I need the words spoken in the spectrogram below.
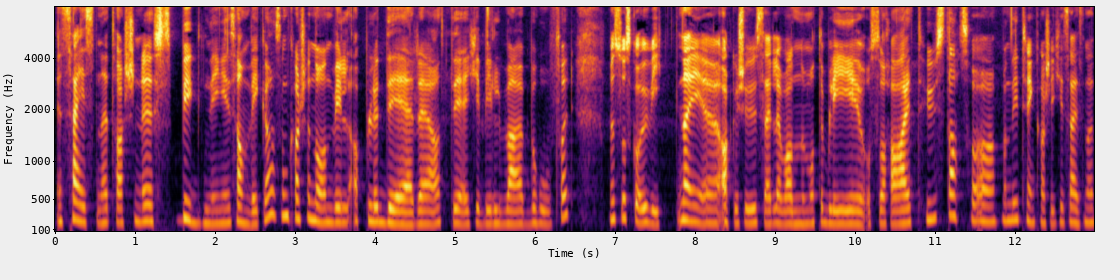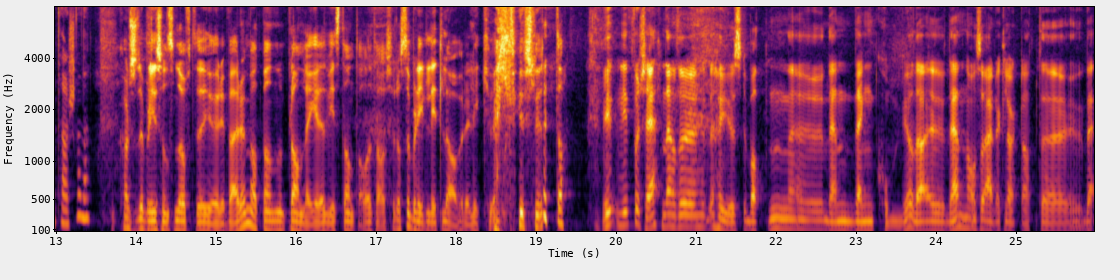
en 16 etasjenes bygning i Sandvika som kanskje noen vil applaudere at det ikke vil være behov for. Men så skal jo Vik, nei, Akershus eller hva det måtte bli også ha et hus, da. Så, men de trenger kanskje ikke 16 etasjer, da. Kanskje det blir sånn som det ofte gjør i Bærum, at man planlegger et visst antall etasjer, og så blir det litt lavere likevel til slutt, da. Vi, vi får se. Det, altså, Høyhusdebatten eh, den, den kommer jo, da, den. Og så er det klart at eh, det,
